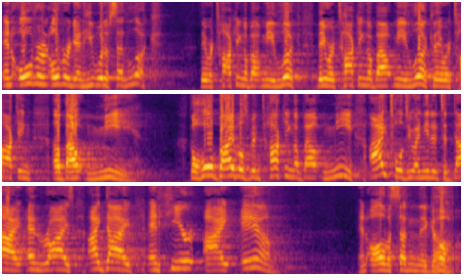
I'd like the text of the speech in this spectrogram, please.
And over and over again, he would have said, Look, they were talking about me. Look, they were talking about me. Look, they were talking about me. The whole Bible's been talking about me. I told you I needed to die and rise. I died, and here I am. And all of a sudden they go,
